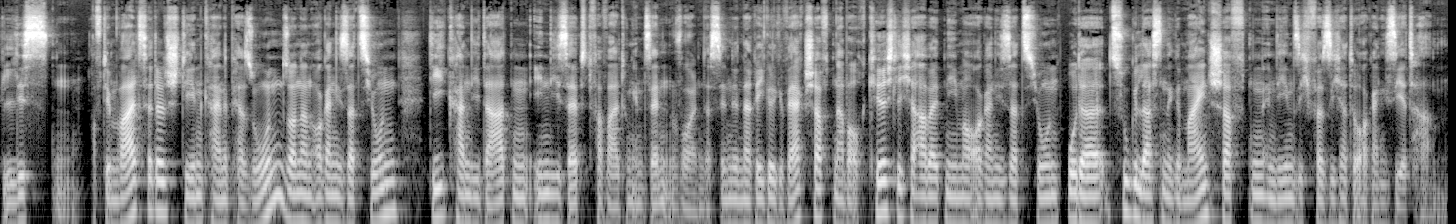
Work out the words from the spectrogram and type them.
Listen. Auf dem Wahlzettel stehen keine Personen, sondern Organisationen, die Kandidaten in die Selbstverwaltung entsenden wollen. Das sind in der Regel Gewerkschaften, aber auch kirchliche Arbeitnehmerorganisationen oder zugelassene Gemeinschaften, in denen sich Versicherte organisiert haben.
